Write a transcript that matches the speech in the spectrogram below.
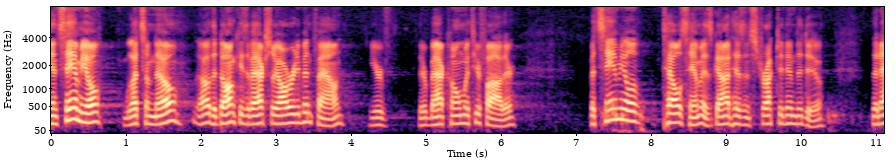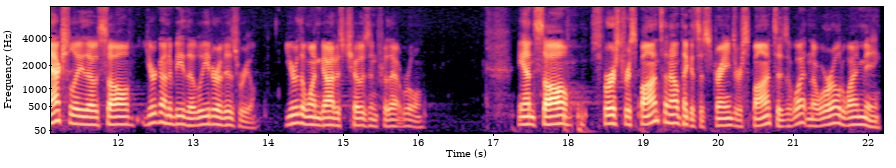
And Samuel lets them know, Oh, the donkeys have actually already been found. You're they're back home with your father. But Samuel tells him, as God has instructed him to do, that actually, though, Saul, you're going to be the leader of Israel. You're the one God has chosen for that role. And Saul's first response, and I don't think it's a strange response, is what in the world? Why me?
